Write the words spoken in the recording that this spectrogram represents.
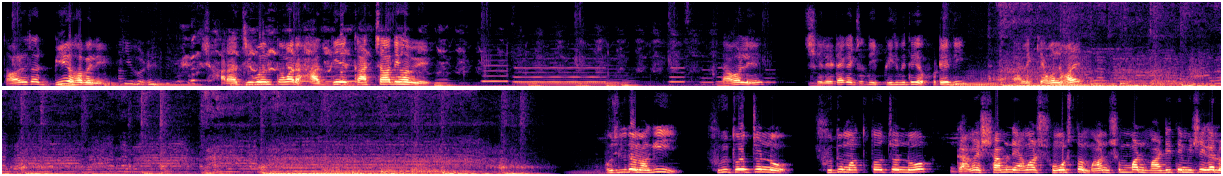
তাহলে তার বিয়ে হবে না। সারা জীবন তোমার হাত দিয়ে কাজ চালাতে হবে। তাহলে ছেলেটাকে যদি পৃথিবী থেকে হটে দিই তাহলে কেমন হয়? বুঝলি তো মাগি? শুধু তোর জন্য শুধুমাত্র তোর জন্য গ্রামের সামনে আমার সমস্ত মান সম্মান মাটিতে মিশে গেল।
